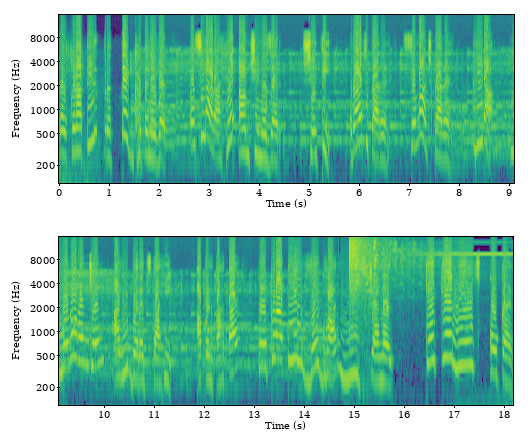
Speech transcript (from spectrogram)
कोकणातील प्रत्येक घटनेवर असणार आहे आमची नजर. शेती राजकारण समाजकारण क्रीडा मनोरंजन आणि बरच काही. आपण पाहताय कोकणातील वेगवान news channel. K K news Konkan.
